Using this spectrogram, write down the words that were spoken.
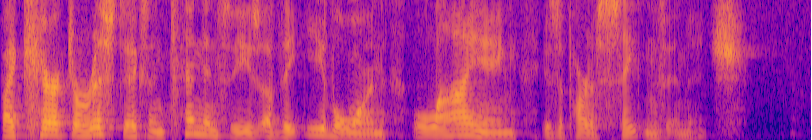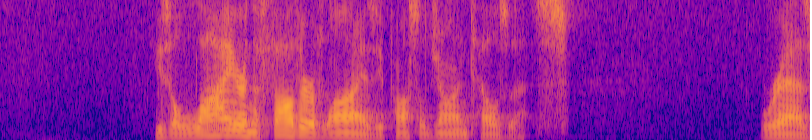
by characteristics and tendencies of the evil one. Lying is a part of Satan's image. He's a liar and the father of lies, the Apostle John tells us. Whereas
